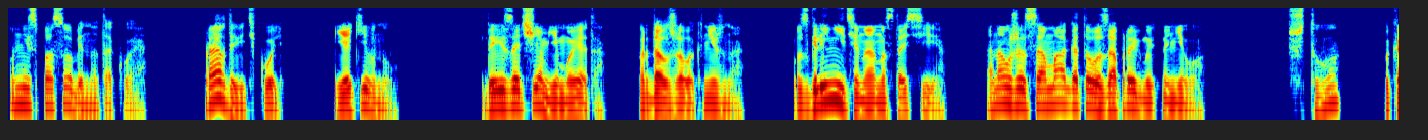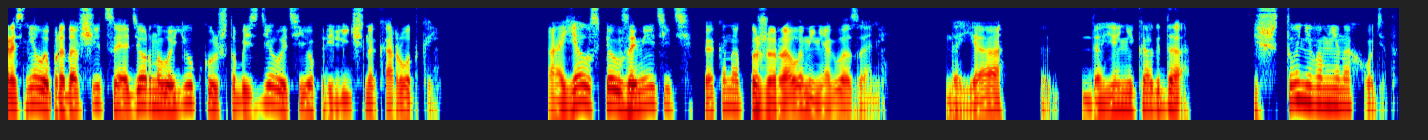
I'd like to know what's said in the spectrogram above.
Он не способен на такое. Правда ведь, Коль? Я кивнул. Да и зачем ему это? Продолжала княжна. Взгляните на Анастасию. Она уже сама готова запрыгнуть на него. «Что?» — покраснела продавщица и одернула юбку, чтобы сделать ее прилично короткой. А я успел заметить, как она пожирала меня глазами. Да я... Э, да я никогда. И что они во мне находят?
